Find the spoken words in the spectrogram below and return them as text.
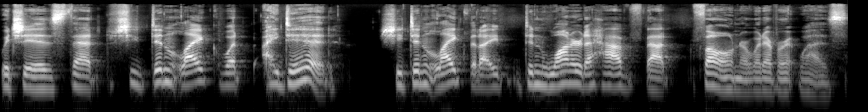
which is that she didn't like what I did. She didn't like that I didn't want her to have that phone or whatever it was.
